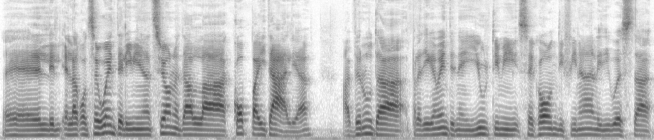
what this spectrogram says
eh, e la conseguente eliminazione dalla Coppa Italia, avvenuta praticamente negli ultimi secondi finali di questa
